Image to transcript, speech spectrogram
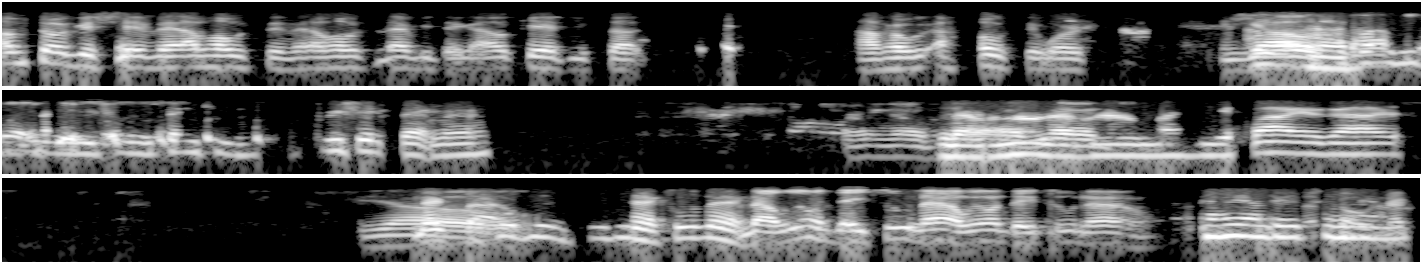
I'm talking shit, man. I'm hosting, man. I'm hosting everything. I don't care if you suck. I've ho- I hosted worse. Yo, Thank you. Appreciate that, man. I know, Never know that man might be a fire, guys. Yo. Next battle. Who's next? Who's next? Now we on day two now. We on day two now. And we on day two now. next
